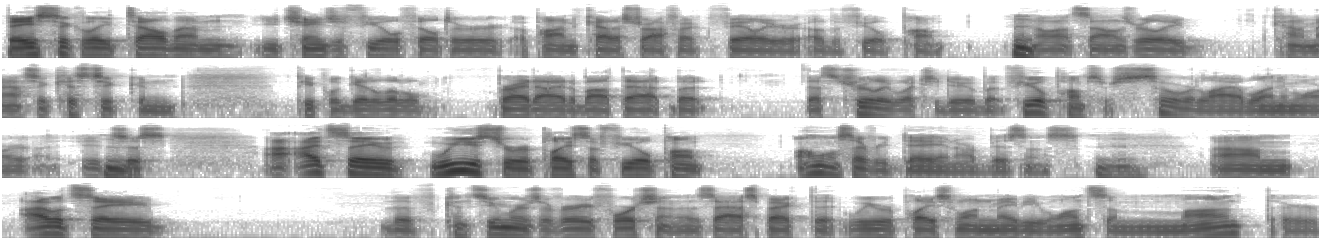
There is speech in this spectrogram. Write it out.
basically tell them you change a fuel filter upon catastrophic failure of the fuel pump. I hmm. know that sounds really kind of masochistic and people get a little bright eyed about that, but that's truly what you do. But fuel pumps are so reliable anymore. It's hmm. just, I- I'd say we used to replace a fuel pump almost every day in our business. Mm-hmm. Um, I would say the consumers are very fortunate in this aspect that we replace one maybe once a month or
